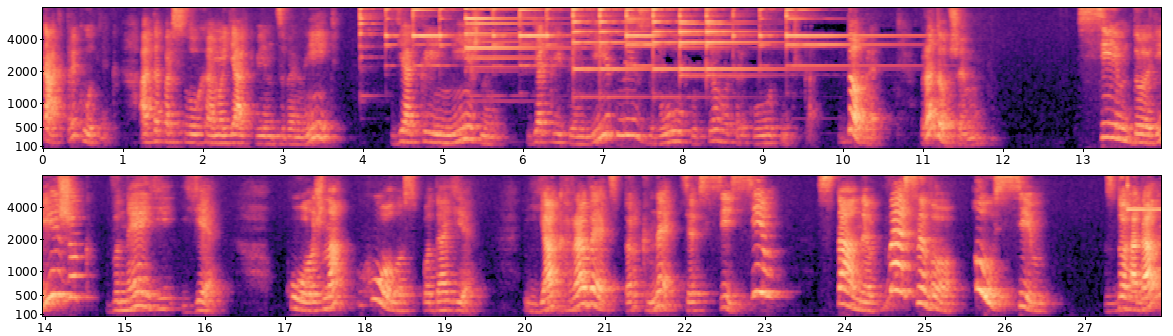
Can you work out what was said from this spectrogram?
Так, трикутник. А тепер слухаємо, як він дзвенить, який ніжний, який тендітний звук у цього трикутничка. Добре, продовжуємо. Сім доріжок в неї є. Кожна голос подає. Як гравець торкнеться всі сім, стане весело усім. Здогадали?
